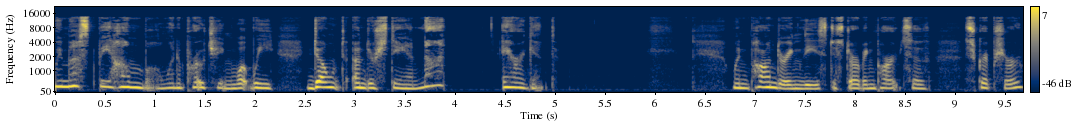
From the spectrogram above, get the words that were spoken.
We must be humble when approaching what we don't understand, not arrogant. When pondering these disturbing parts of Scripture,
